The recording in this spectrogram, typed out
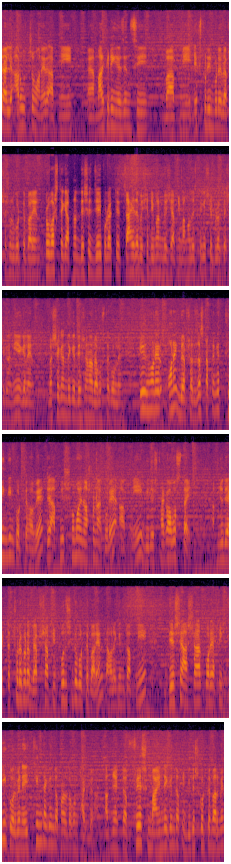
চাইলে আরও উচ্চমানের আপনি মার্কেটিং এজেন্সি বা আপনি এক্সপোর্ট ইম্পোর্টের ব্যবসা শুরু করতে পারেন, প্রবাস থেকে আপনার দেশের যেই প্রোডাক্টের চাহিদা বেশি ডিমান্ড বেশি, আপনি বাংলাদেশ থেকে সেই প্রোডাক্টটা সেখানে নিয়ে গেলেন বা সেখান থেকে দেশে আনার ব্যবস্থা করলেন, এই ধরনের অনেক ব্যবসা জাস্ট আপনাকে থিঙ্কিং করতে হবে যে আপনি সময় নষ্ট না করে আপনি বিদেশ থাকা অবস্থায়, আপনি যদি একটা ছোটোখাটো ব্যবসা আপনি প্রতিষ্ঠিত করতে পারেন, তাহলে কিন্তু আপনি দেশে আসার পরে আপনি কি করবেন, এই চিন্তা কিন্তু আপনার তখন থাকবে না। আপনি একটা ফ্রেশ মাইন্ডে কিন্তু আপনি বিদেশ করতে পারবেন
